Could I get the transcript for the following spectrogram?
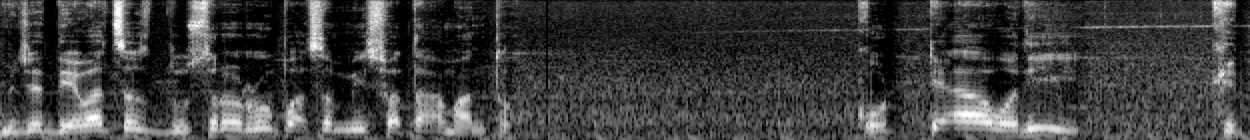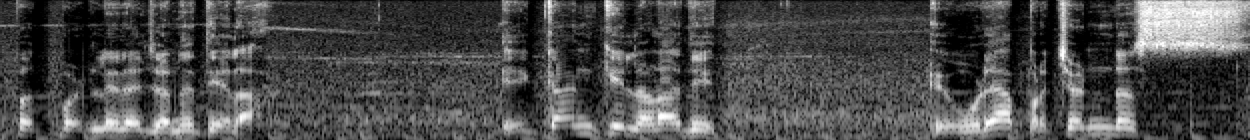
म्हणजे देवाचंच दुसरं रूप असं मी स्वतः मानतो. कोट्यावधी खितपत पडलेल्या जनतेला एकांकी लढा देत एवढ्या प्रचंड स-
